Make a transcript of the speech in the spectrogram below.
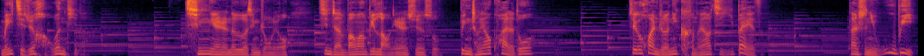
没解决好问题的。青年人的恶性肿瘤。进展往往比老年人迅速，病程要快得多。这个患者你可能要记一辈子，但是你务必、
